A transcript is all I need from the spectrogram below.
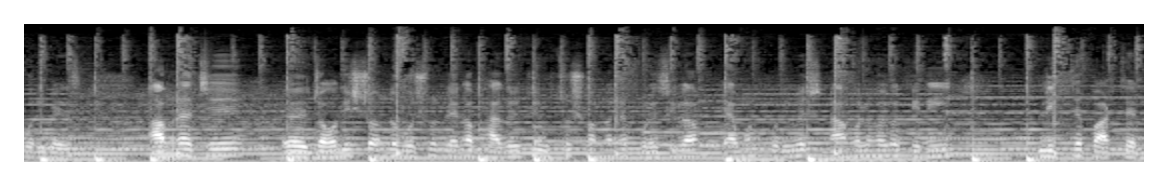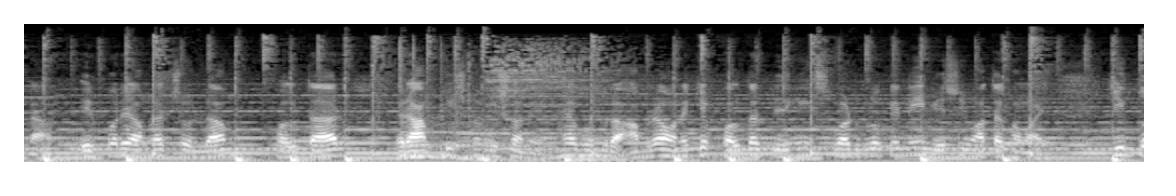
পরিবেশ। আমরা যে জগদীশচন্দ্র বসুর লেখা ভাগীরথী উচ্চ সম্মানে পড়েছিলাম, এমন পরিবেশ না হলে হয়তো তিনি লিখতে পারতেন না। এরপরে আমরা চললাম ফলতার রামকৃষ্ণ মিশনে। হ্যাঁ বন্ধুরা, আমরা অনেকে ফলতার পিকনিক স্পটগুলোকে নিয়েই বেশি মাথা ঘামাই। কিন্তু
